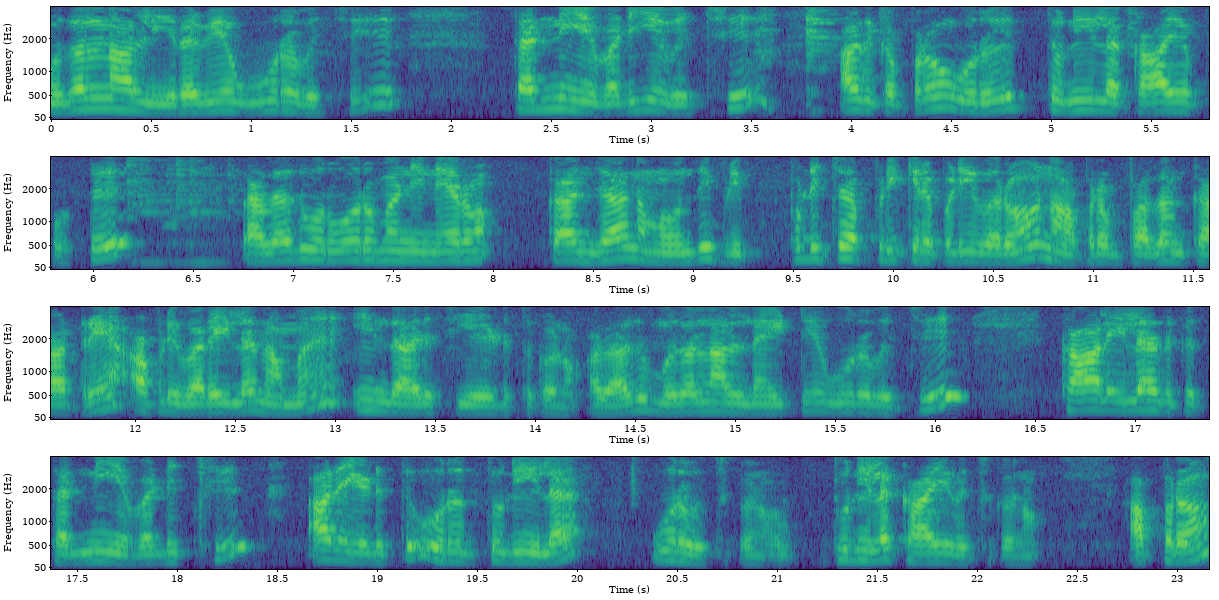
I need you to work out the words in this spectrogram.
முதல் நாள் இரவே ஊற வச்சு தண்ணியை வடிய வச்சு அதுக்கப்புறம் ஒரு துணியில் காய போட்டு அதாவது ஒரு ஒரு மணி நேரம் காஞ்சால் நம்ம வந்து இப்படி பிடிச்சா பிடிக்கிறபடி வரும். நான் அப்புறம் பதம் காட்டுறேன். அப்படி வரையில் நம்ம இந்த அரிசியை எடுத்துக்கணும். அதாவது முதல் நாள் நைட்டே ஊற வச்சு காலையில் அதுக்கு தண்ணியை வடித்து அதை எடுத்து ஒரு துணியில் ஊற வச்சுக்கணும். துணியில் காய வச்சுக்கணும். அப்புறம்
